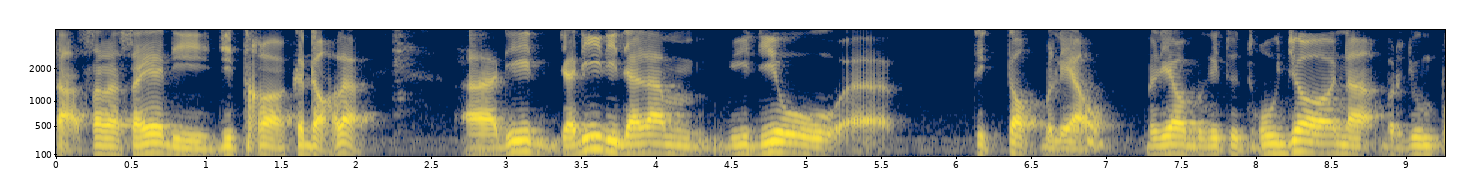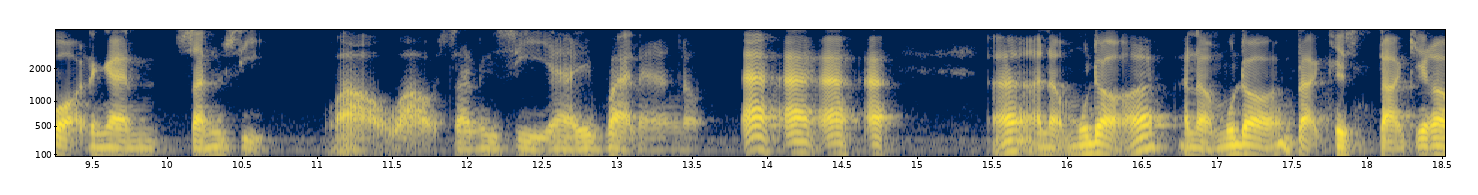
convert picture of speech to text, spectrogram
tak salah saya di Jitra Kedah lah. Uh, di, jadi di dalam video uh, TikTok beliau, beliau begitu teruja nak berjumpa dengan Sanusi. Wow, wow, Sanusi ya hebat. No. Ha, ha, ha, ha. Ha, anak muda, ha? anak muda tak kira, tak kira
